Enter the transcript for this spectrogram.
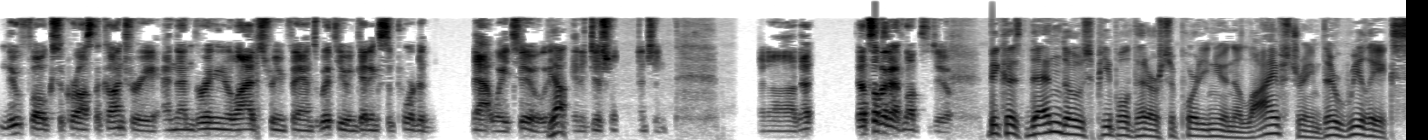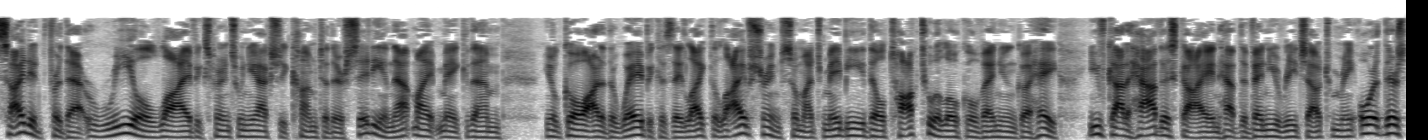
new folks across the country, and then bringing your live stream fans with you and getting supported that way too. Yeah. In, in additional attention, And uh, that that's something I'd love to do. Because then those people that are supporting you in the live stream, they're really excited for that real live experience when you actually come to their city, and that might make them, you know, go out of the way because they like the live stream so much. Maybe they'll talk to a local venue and go, "Hey, you've got to have this guy," and have the venue reach out to me. Or there's,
